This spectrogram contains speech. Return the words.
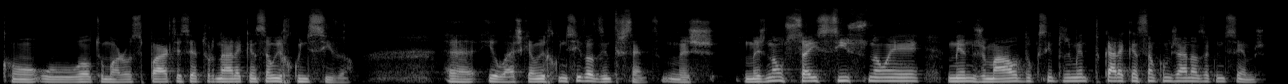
com o All Tomorrow's Parties é tornar a canção irreconhecível. Uh, eu acho que é um irreconhecível desinteressante, mas, mas não sei se isso não é menos mal do que simplesmente tocar a canção como já nós a conhecemos.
